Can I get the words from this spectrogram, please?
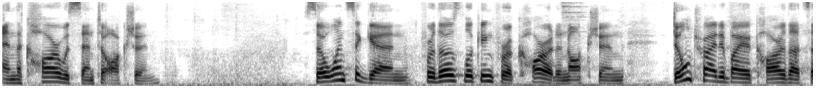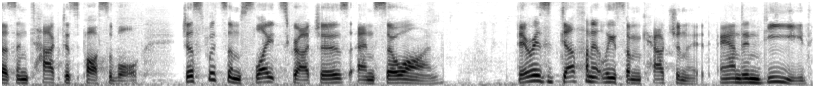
and the car was sent to auction. So once again, for those looking for a car at an auction, don't try to buy a car that's as intact as possible, just with some slight scratches and so on. There is definitely some catch in it, and indeed,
